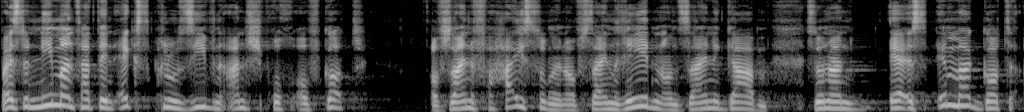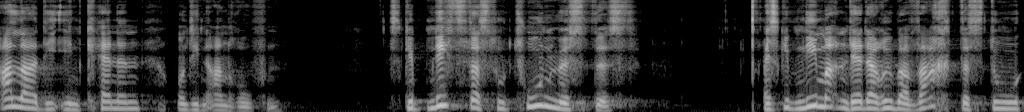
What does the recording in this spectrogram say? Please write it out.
Weißt du, niemand hat den exklusiven Anspruch auf Gott, auf seine Verheißungen, auf sein Reden und seine Gaben, sondern er ist immer Gott aller, die ihn kennen und ihn anrufen. Es gibt nichts, das du tun müsstest. Es gibt niemanden, der darüber wacht, dass du,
